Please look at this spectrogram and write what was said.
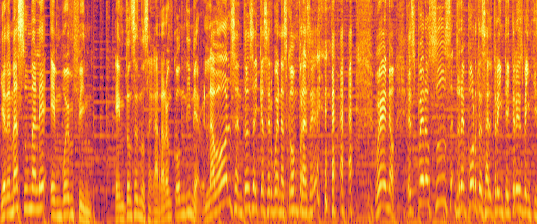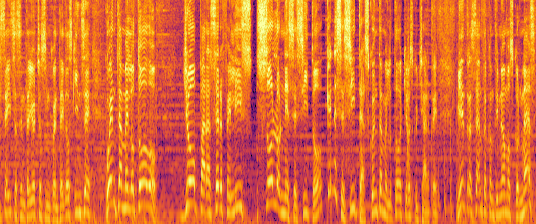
y además súmale en buen fin. Entonces nos agarraron con dinero en la bolsa, entonces hay que hacer buenas compras, ¿eh? bueno, espero sus reportes al 33 26 68 52 15. Cuéntamelo todo. Yo para ser feliz solo necesito... ¿Qué necesitas? Cuéntamelo todo, quiero escucharte. Mientras tanto, continuamos con más.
